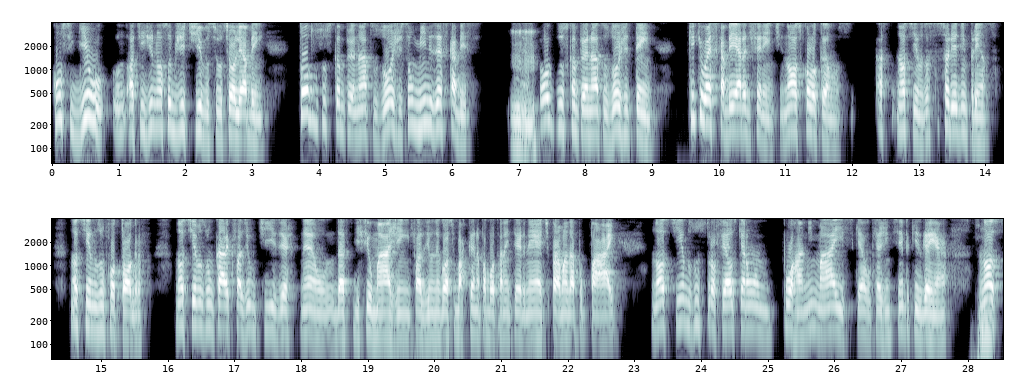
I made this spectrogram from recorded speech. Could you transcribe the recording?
conseguiu atingir o nosso objetivo, se você olhar bem. Todos os campeonatos hoje são minis SKBs. Né? Uhum. Né? Todos os campeonatos hoje têm. O que, que o SKB era diferente? Nós colocamos, nós tínhamos assessoria de imprensa, nós tínhamos um fotógrafo, nós tínhamos um cara que fazia um teaser, né, de filmagem, fazia um negócio bacana para botar na internet, para mandar pro pai. Nós tínhamos uns troféus que eram, porra, animais, que é o que a gente sempre quis ganhar. Sim. Nós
